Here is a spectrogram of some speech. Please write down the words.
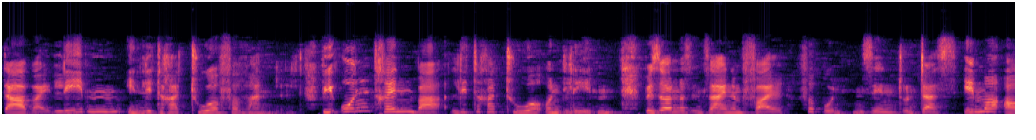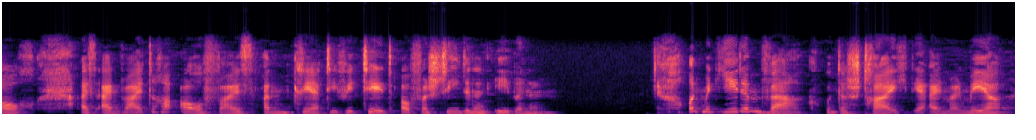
dabei Leben in Literatur verwandelt. Wie untrennbar Literatur und Leben, besonders in seinem Fall, verbunden sind und das immer auch als ein weiterer Aufweis an Kreativität auf verschiedenen Ebenen. Und mit jedem Werk unterstreicht er einmal mehr,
